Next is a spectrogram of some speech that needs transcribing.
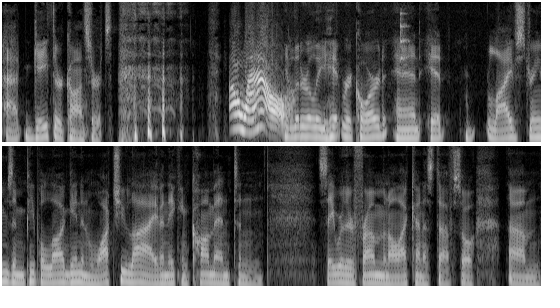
at Gaither concerts. oh wow. You literally hit record and it live streams and people log in and watch you live and they can comment and say where they're from and all that kind of stuff. So um,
